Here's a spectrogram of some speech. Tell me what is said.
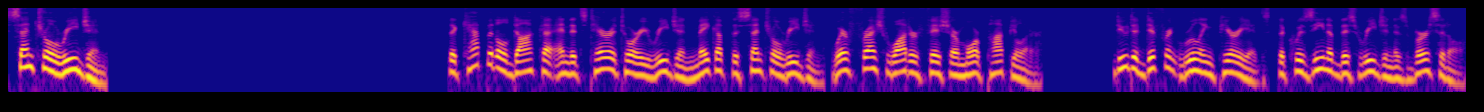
Central region The capital Dhaka and its territory region make up the central region, where fresh water fish are more popular. Due to different ruling periods, the cuisine of this region is versatile.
